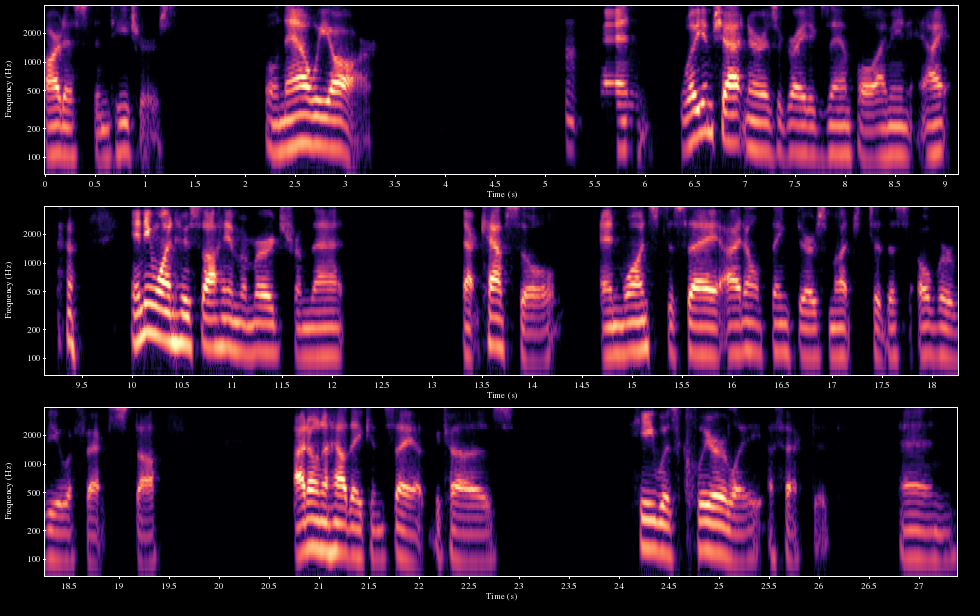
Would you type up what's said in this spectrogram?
artists and teachers. Well, now we are. Hmm. And William Shatner is a great example. I mean, I anyone who saw him emerge from that that capsule and wants to say, I don't think there's much to this overview effect stuff. I don't know how they can say it because he was clearly affected. And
